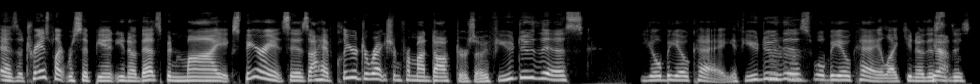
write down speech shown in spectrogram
as a transplant recipient you know that's been my experience is i have clear direction from my doctor. So if you do this you'll be okay. If you do Mhm. this we'll be okay. Like you know this Yeah. this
